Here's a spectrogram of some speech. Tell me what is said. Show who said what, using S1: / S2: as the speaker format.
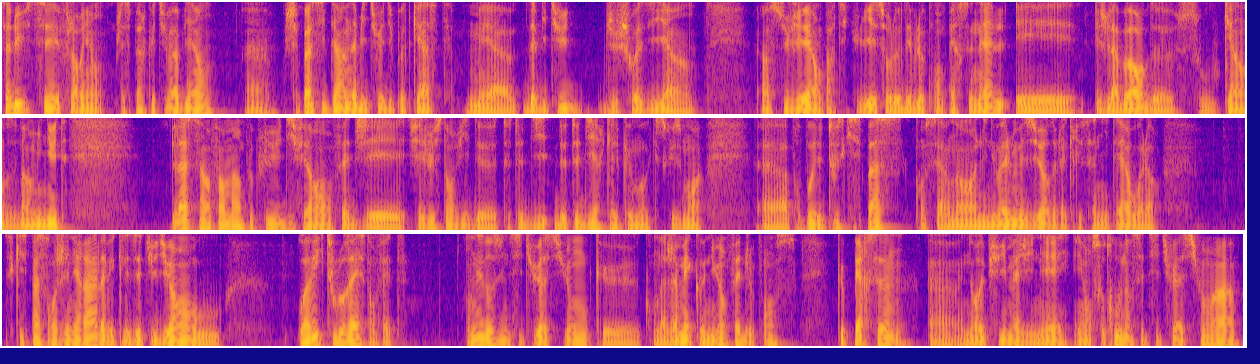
S1: Salut, c'est Florian. J'espère que tu vas bien. Euh, je sais pas si tu es un habitué du podcast, mais euh, d'habitude, je choisis un, sujet en particulier sur le développement personnel et, je l'aborde sous 15-20 minutes. Là, c'est un format un peu plus différent en fait. J'ai juste envie de te, de te dire quelques mots, excuse-moi, euh, à propos de tout ce qui se passe concernant les nouvelles mesures de la crise sanitaire ou alors ce qui se passe en général avec les étudiants ou, ou avec tout le reste en fait on est dans une situation que qu'on n'a jamais connue en fait, je pense, que personne euh, n'aurait pu imaginer, et on se retrouve dans cette situation à,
